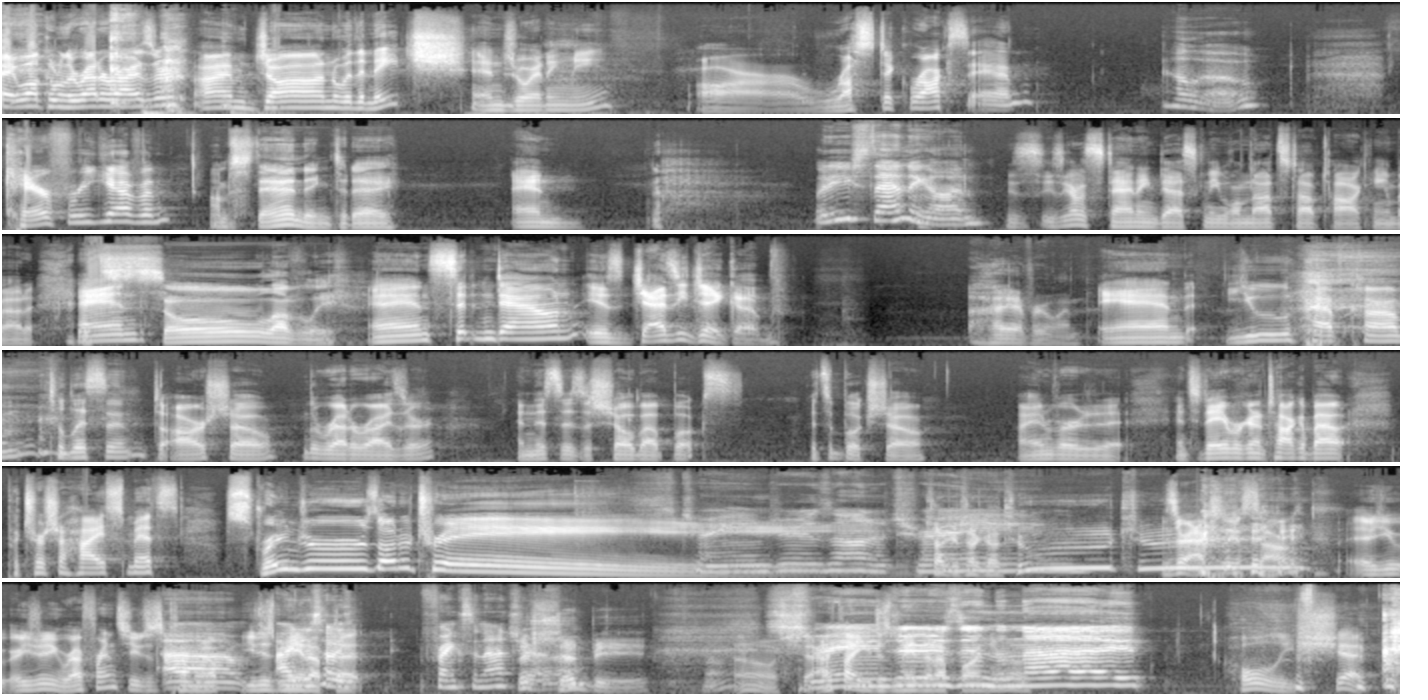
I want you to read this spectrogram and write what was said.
right, welcome to the Rederizer. I'm John with an H, and joining me are Rustic Roxanne, Hello. Carefree Kevin, I'm standing today. and What are you standing on? he's, he's got a standing desk and he will not stop talking about it. And so lovely. and sitting down is Jazzy Jacob. Hi, everyone. And you have come to listen to our show, The Rederizer. And this is a show about books. It's a book show. I inverted it. And today we're going to talk about Patricia Highsmith's Strangers on a Train. Strangers on a train. Chugga chugga toot toot. Is there actually a song? are you are you doing reference? You just coming Um, up? You just I made just up heard that? Frank Sinatra. There no? should be. Oh shit! I thought you just made that up Strangers on in your the own. night. Holy shit!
